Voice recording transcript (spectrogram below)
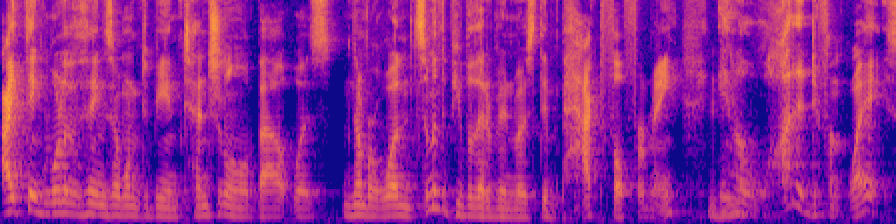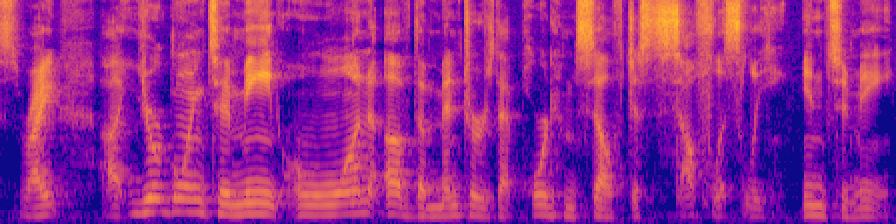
I think one of the things I wanted to be intentional about was number one, some of the people that have been most impactful for me mm-hmm. in a lot of different ways, right? Uh, you're going to meet one of the mentors that poured himself just selflessly into me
